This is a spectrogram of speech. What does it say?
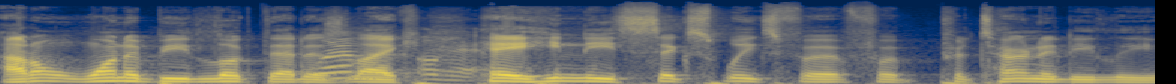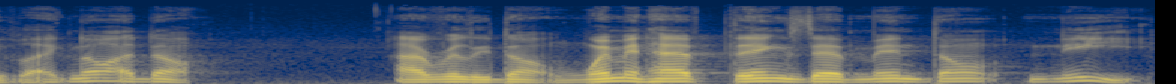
I don't want to be looked at as like, okay. hey, he needs six weeks for for paternity leave. Like, no, I don't. I really don't. Women have things that men don't need.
